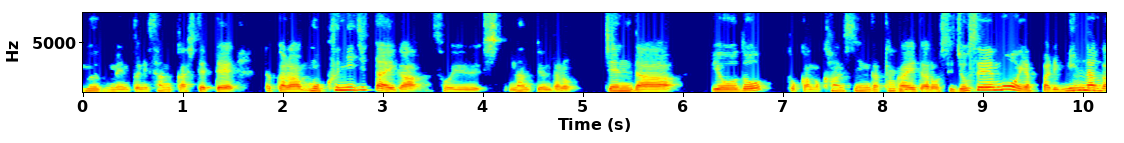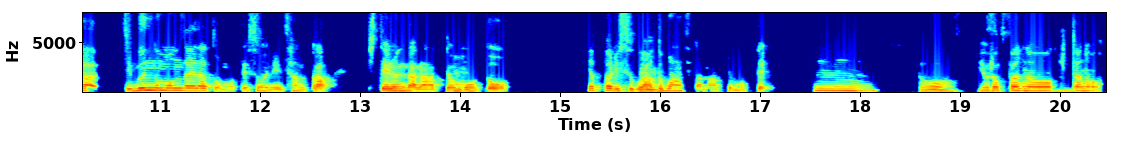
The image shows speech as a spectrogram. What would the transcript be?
ムーブメントに参加してて、だからもう国自体がそういうし、なんて言うんだろう、ジェンダー平等とかの関心が高いだろうし、女性もやっぱりみんなが自分の問題だと思ってそういうのに参加してるんだなって思うと、やっぱりすごいアドバンスだなって思って。うん。そう、ヨーロッパの北の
